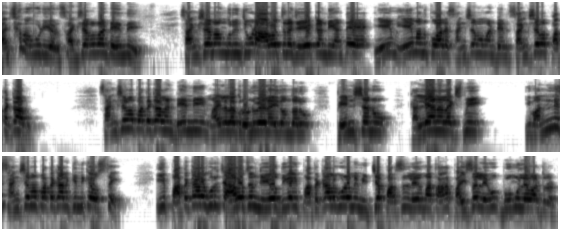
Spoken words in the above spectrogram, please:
సంక్షేమం కూడా ఇయ్యడు సంక్షేమం అంటే ఏంది? సంక్షేమం గురించి కూడా ఆలోచన చేయకండి అంటే ఏం ఏమనుకోవాలి? సంక్షేమం అంటే సంక్షేమ పథకాలు. సంక్షేమ పథకాలు అంటే ఏంది? మహిళలకు రెండు వేల ఐదు వందలు పెన్షను కళ్యాణ లక్ష్మి ఇవన్నీ సంక్షేమ పథకాల కిందకే వస్తాయి. ఈ పథకాల గురించి ఆలోచన చేయొద్దుగా. ఈ పథకాలు కూడా మేము ఇచ్చే పరిస్థితి లేదు. మా తన పైసలు లేవు భూములు లేవు అంటున్నాడు.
